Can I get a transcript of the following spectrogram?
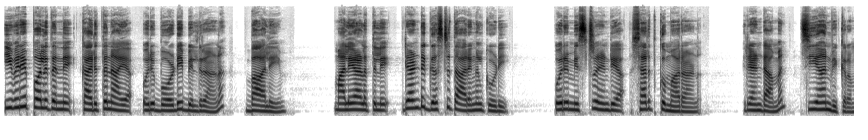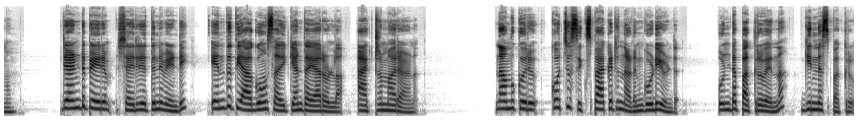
ഇവരെപ്പോലെ തന്നെ കരുത്തനായ ഒരു ബോഡി ബിൽഡറാണ് ബാലയും. മലയാളത്തിലെ രണ്ട് ഗസ്റ്റ് താരങ്ങൾ കൂടി ഒരു മിസ്റ്റർ ഇന്ത്യ ശരത് കുമാറാണ്. രണ്ടാമൻ ചിയാൻ വിക്രമം. രണ്ടുപേരും ശരീരത്തിനു വേണ്ടി എന്ത് ത്യാഗവും സഹിക്കാൻ തയ്യാറുള്ള ആക്ടർമാരാണ്. നമുക്കൊരു കൊച്ചു സിക്സ് പാക്കറ്റ് നടൻ കൂടിയുണ്ട്. ഉണ്ട പക്രു എന്ന ഗിന്നസ് പക്രു.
